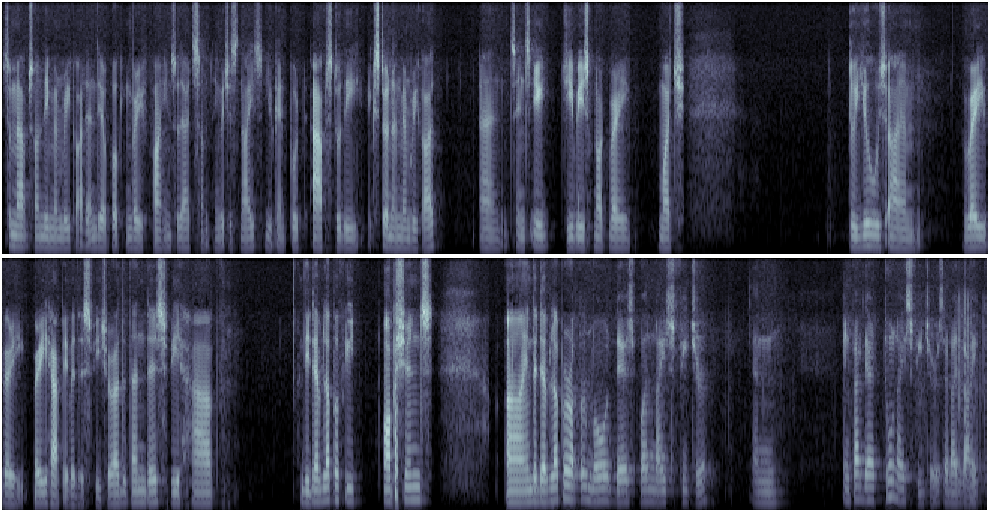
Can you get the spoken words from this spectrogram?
some apps on the memory card and they are working very fine. So that's something which is nice. You can put apps to the external memory card. And since 8 gb is not very much to use i am very very very happy with this feature. Other than this we have the developer feed options. Uh, in the developer upper mode there's one nice feature. And in fact there are two nice features that i like.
